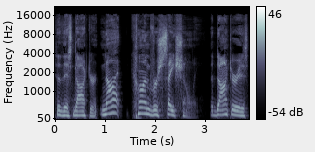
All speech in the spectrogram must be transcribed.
to this doctor not conversationally. The doctor is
